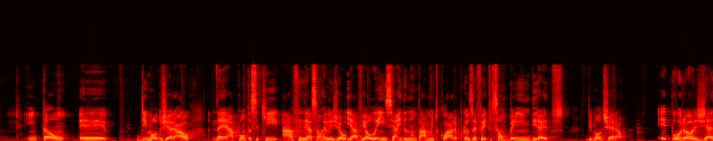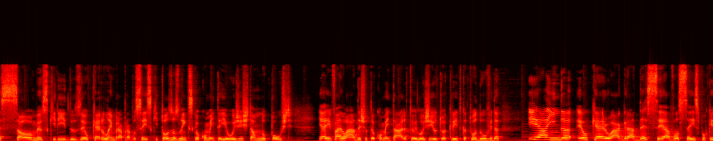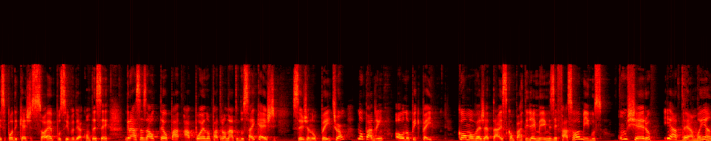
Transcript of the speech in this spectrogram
Então, é, de modo geral, né, aponta-se que a afiliação religiosa e a violência ainda não está muito clara, porque os efeitos são bem indiretos, de modo geral. E por hoje é só, meus queridos. Eu quero lembrar para vocês que todos os links que eu comentei hoje estão no post. E aí vai lá, deixa o teu comentário, teu elogio, tua crítica, tua dúvida e ainda eu quero agradecer a vocês, porque esse podcast só é possível de acontecer graças ao teu apoio no patronato do SciCast, seja no Patreon, no Padrim ou no PicPay. Como vegetais, compartilhem memes e façam amigos. Um cheiro e até amanhã!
